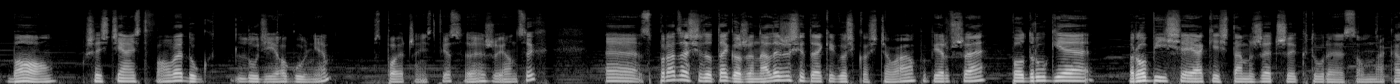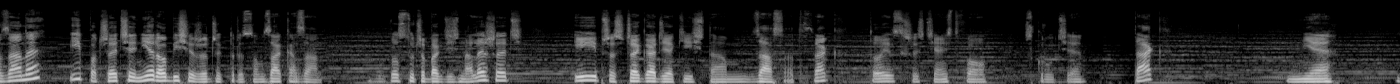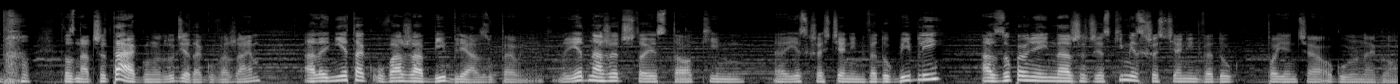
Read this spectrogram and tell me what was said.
Bo chrześcijaństwo według ludzi ogólnie w społeczeństwie żyjących e, sprowadza się do tego, że należy się do jakiegoś kościoła, po pierwsze, po drugie, robi się jakieś tam rzeczy, które są nakazane, i po trzecie, nie robi się rzeczy, które są zakazane. Po prostu trzeba gdzieś należeć i przestrzegać jakichś tam zasad, tak? To jest chrześcijaństwo w skrócie. Tak? Nie. Bo, to znaczy tak, no, ludzie tak uważają, ale nie tak uważa Biblia zupełnie. Jedna rzecz to jest to, kim e, jest chrześcijanin według Biblii, a zupełnie inna rzecz jest, kim jest chrześcijanin według pojęcia ogólnego.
